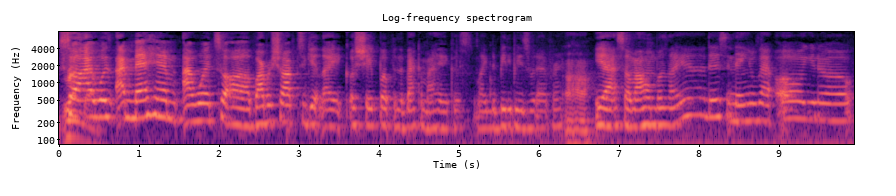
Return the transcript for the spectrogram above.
So I was I met him. I went to a barber shop to get like a shape up in the back of my head because like the BDBs whatever. Uh huh. Yeah. So my home was like, yeah, this, and then he was like, oh, you know.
